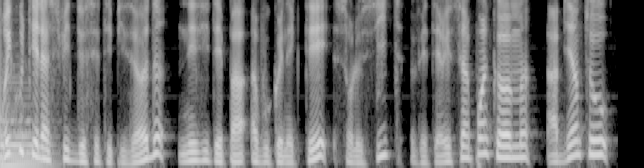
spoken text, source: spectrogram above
Pour écouter la suite de cet épisode, n'hésitez pas à vous connecter sur le site vétérisphère.com. À bientôt!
